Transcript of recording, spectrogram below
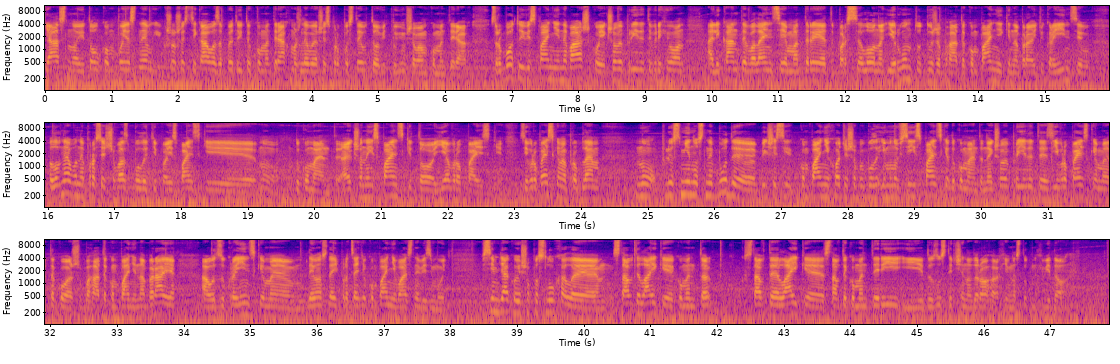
ясно і толком пояснив. Якщо щось цікаво, запитуйте в коментарях. Можливо, я щось пропустив, то відповім ще вам в коментарях. З роботою в Іспанії не важко. Якщо ви приїдете в регіон Аліканте, Валенсія, Мадрид, Барселона і Рун, тут дуже багато компаній, які набирають українців. Головне, вони просять, щоб у вас були типу, іспанські ну, документи. А якщо не іспанські, то європейські. З європейськими проблем. Ну, плюс-мінус не буде. Більшість компаній хоче, щоб були іменно всі іспанські документи. Ну, якщо ви приїдете з європейськими, також багато компаній набирає. А от з українськими 99% компаній вас не візьмуть. Всім дякую, що послухали. Ставте лайки, коментар... ставте лайки, ставте коментарі і до зустрічі на дорогах і в наступних відео.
